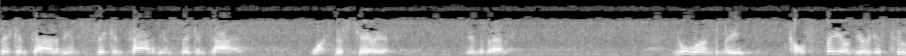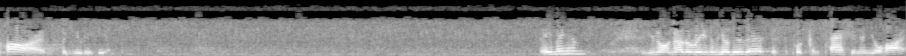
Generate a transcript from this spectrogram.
sick and tired of being sick and tired of being sick and tired, watch this chariot in the valley. You'll run to me because failure is too hard for you to hit. Amen? And you know another reason he'll do this is to put compassion in your heart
